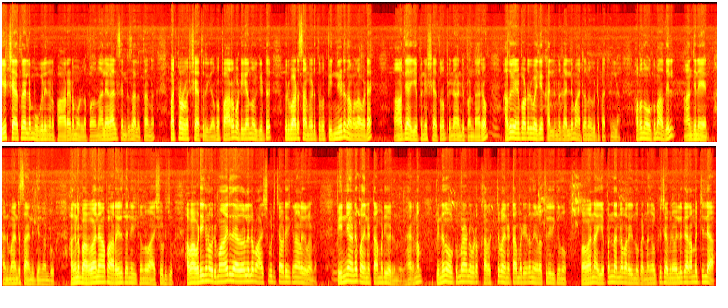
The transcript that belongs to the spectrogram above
ഈ ക്ഷേത്രമെല്ലാം മുകളിലാണ് പാറയുടെ മുകളിൽ. പതിനാലേകാൽ സെന്റ് സ്ഥലത്താണ് മറ്റുള്ള ക്ഷേത്രം ഇരിക്കുന്നത്. അപ്പോൾ പാറ പൊട്ടിക്കാൻ നോക്കിയിട്ട് ഒരുപാട് സമയം എടുത്തപ്പോൾ പിന്നീട് നമ്മളവിടെ ആദ്യം അയ്യപ്പന്റെ ക്ഷേത്രവും പിന്നെ അണ്ടിപ്പണ്ടാരവും അത് കഴിഞ്ഞപ്പോൾ അവിടെ ഒരു വലിയ കല്ലുണ്ട്. കല്ല് മാറ്റാൻ നോക്കിയിട്ട് പറ്റുന്നില്ല. അപ്പോൾ നോക്കുമ്പോൾ അതിൽ ആഞ്ജനേയൻ ഹനുമാന്റെ സാന്നിധ്യം കണ്ടു. അങ്ങനെ ഭഗവാൻ ആ പാറയിൽ തന്നെ ഇരിക്കുന്നത് വാശി പിടിച്ചു. അപ്പോൾ അവിടെ ഇരിക്കുന്ന ഒരുമാതിരി ദേവതകളെല്ലാം വാശി പിടിച്ച് അവിടെ ഇരിക്കുന്ന ആളുകളാണ്. പിന്നെയാണ് പതിനെട്ടാം പടി വരുന്നത്. കാരണം പിന്നെ നോക്കുമ്പോഴാണ് ഇവിടെ കറക്റ്റ് പതിനെട്ടാം പടിയുടെ നീളത്തിലിരിക്കുന്നു ഭഗവാൻ അയ്യപ്പൻ തന്നെ പറയുന്നു പെണ്ണുങ്ങൾക്ക് ശബരിമലയിൽ കയറാൻ പറ്റില്ല.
